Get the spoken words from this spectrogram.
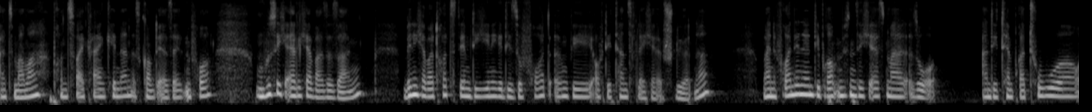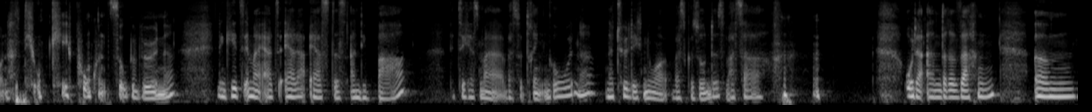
als Mama von zwei kleinen Kindern, das kommt eher selten vor, muss ich ehrlicherweise sagen, bin ich aber trotzdem diejenige, die sofort irgendwie auf die Tanzfläche schlürt, ne? Meine Freundinnen, die müssen sich erstmal so an die Temperatur und an die Umgebung und so gewöhnen. Dann geht's immer als allererstes an die Bar. Wird sich erstmal was zu trinken geholt, ne? Natürlich nur was Gesundes, Wasser oder andere Sachen. Ähm,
